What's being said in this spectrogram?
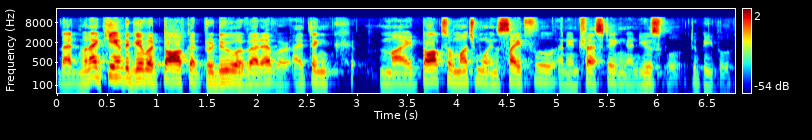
that when I came to give a talk at Purdue or wherever, I think my talks were much more insightful and interesting and useful to people.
